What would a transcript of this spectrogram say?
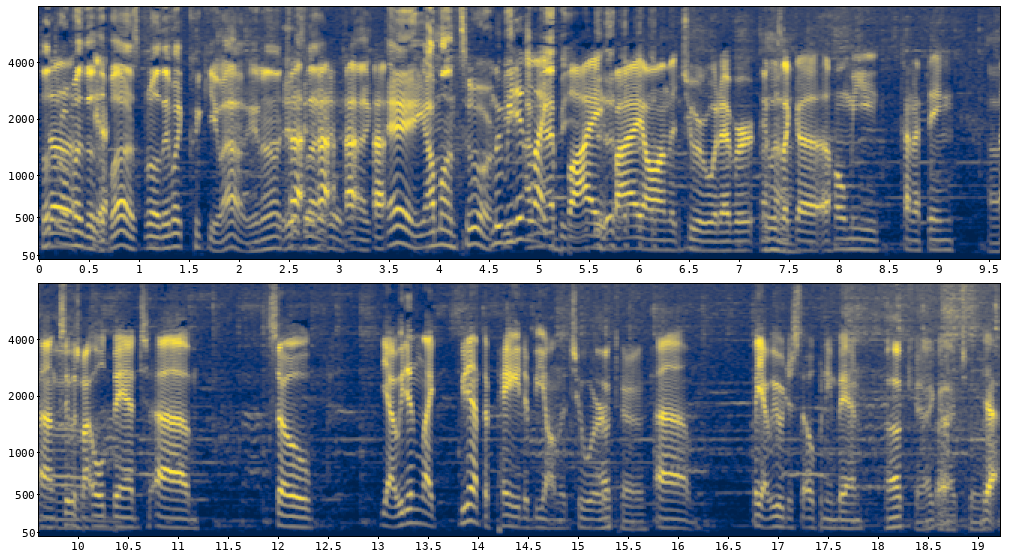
Don't the, throw them under yeah. the bus, bro. They might kick you out. You know, just like, like, hey, I'm on tour. I mean, we didn't I'm like happy. buy buy on the tour or whatever. It was Uh-huh. like a, a homie kind of thing because it was my Uh. old band. Um, so yeah, we didn't like we didn't have to pay to be on the tour. Okay, Um, but yeah, we were just the opening band. okay, I got you. Yeah.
